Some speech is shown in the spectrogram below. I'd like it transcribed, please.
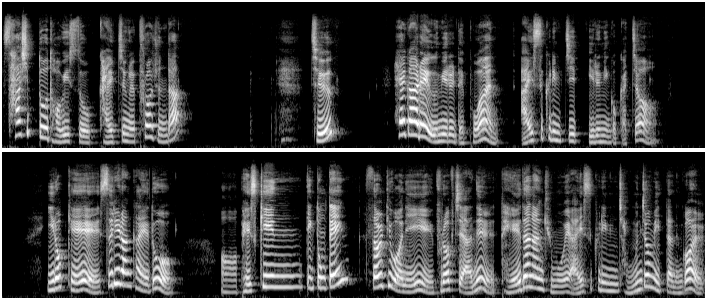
40도 더위 속 갈증을 풀어준다? 즉, 해갈의 의미를 내포한 아이스크림집 이름인 것 같죠? 이렇게 스리랑카에도 어, 베스킨 띵동땡 31이 부럽지 않을 대단한 규모의 아이스크림 전문점이 있다는 걸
